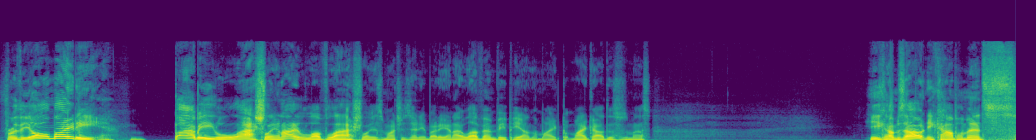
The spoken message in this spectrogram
for the almighty Bobby Lashley. And I love Lashley as much as anybody, and I love MVP on the mic, but my God, this is a mess. He comes out and he compliments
